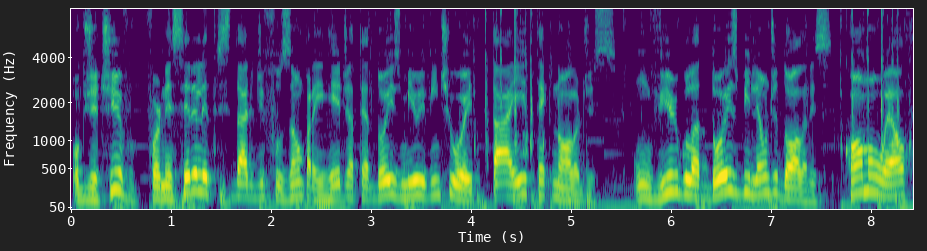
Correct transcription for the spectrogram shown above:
Objetivo: fornecer eletricidade de fusão para a rede até 2028. TAI Technologies, 1,2 bilhão de dólares. Commonwealth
